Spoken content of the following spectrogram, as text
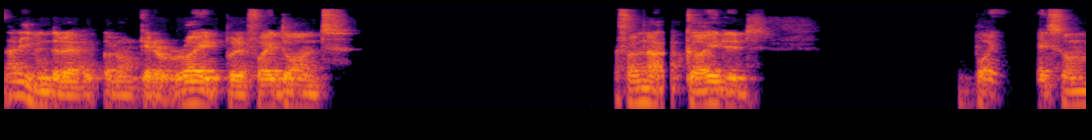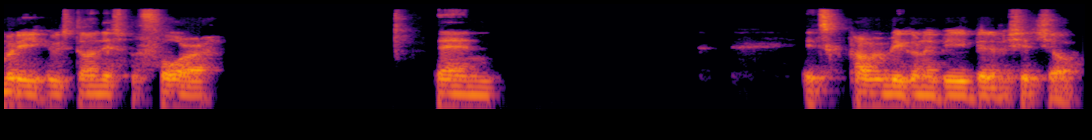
not even that I, I don't get it right, but if I don't if I'm not guided by somebody who's done this before, then it's probably going to be a bit of a shit show.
